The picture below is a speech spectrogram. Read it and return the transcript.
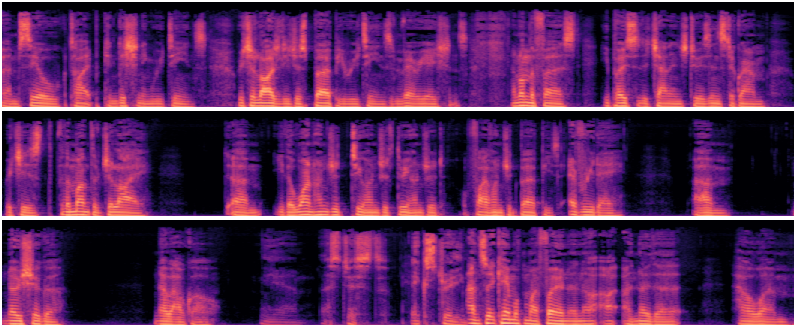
um, SEAL type conditioning routines, which are largely just burpee routines and variations. And on the first, he posted a challenge to his Instagram, which is for the month of July, um, either 100, 200, 300, or 500 burpees every day. Um, no sugar, no alcohol. Yeah, that's just extreme. And so it came up on my phone, and I, I know that how um,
